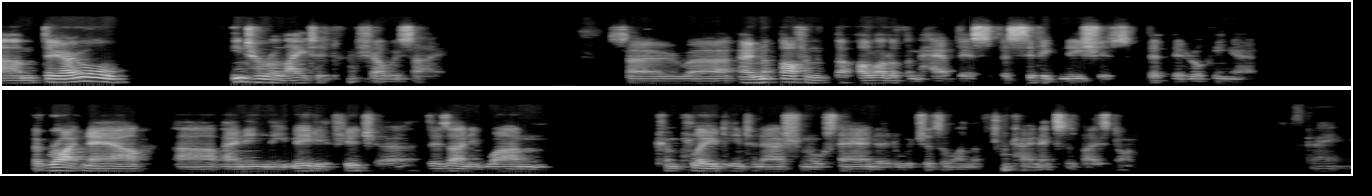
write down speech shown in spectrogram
Um, they are all interrelated, shall we say. So, uh, and often a lot of them have their specific niches that they're looking at. But right now, uh, and in the immediate future, there's only one complete international standard, which is the one that KNX is based on. That's great.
